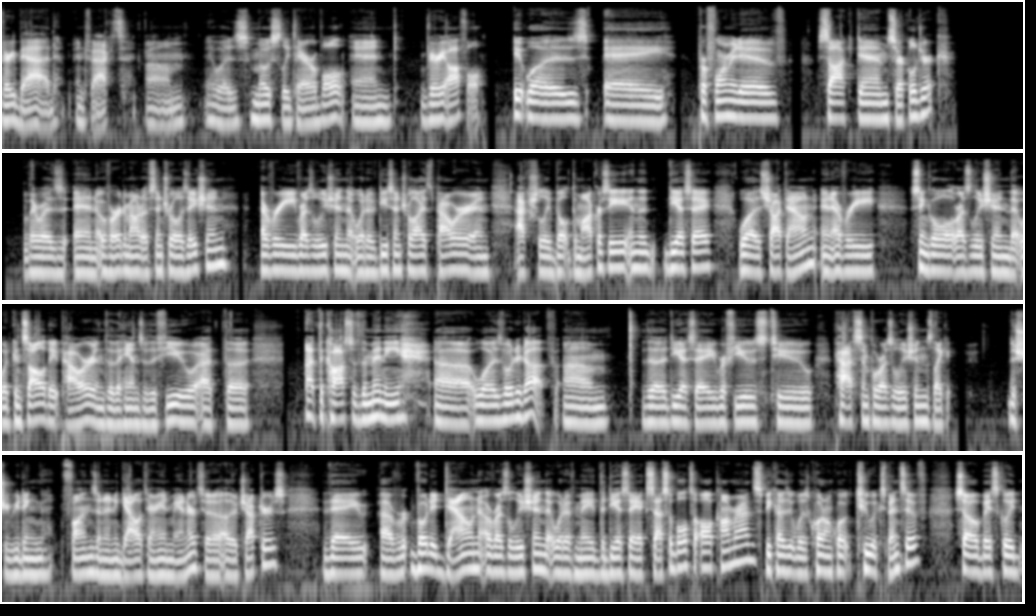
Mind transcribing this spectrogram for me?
very bad, in fact. Um, it was mostly terrible and very awful. It was a performative SocDem circle jerk. There was an overt amount of centralization. Every resolution that would have decentralized power and actually built democracy in the DSA was shot down, and every single resolution that would consolidate power into the hands of the few at the at the cost of the many uh, was voted up. Um, the DSA refused to pass simple resolutions like distributing funds in an egalitarian manner to other chapters. They uh, re- voted down a resolution that would have made the DSA accessible to all comrades because it was quote unquote too expensive. So basically,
